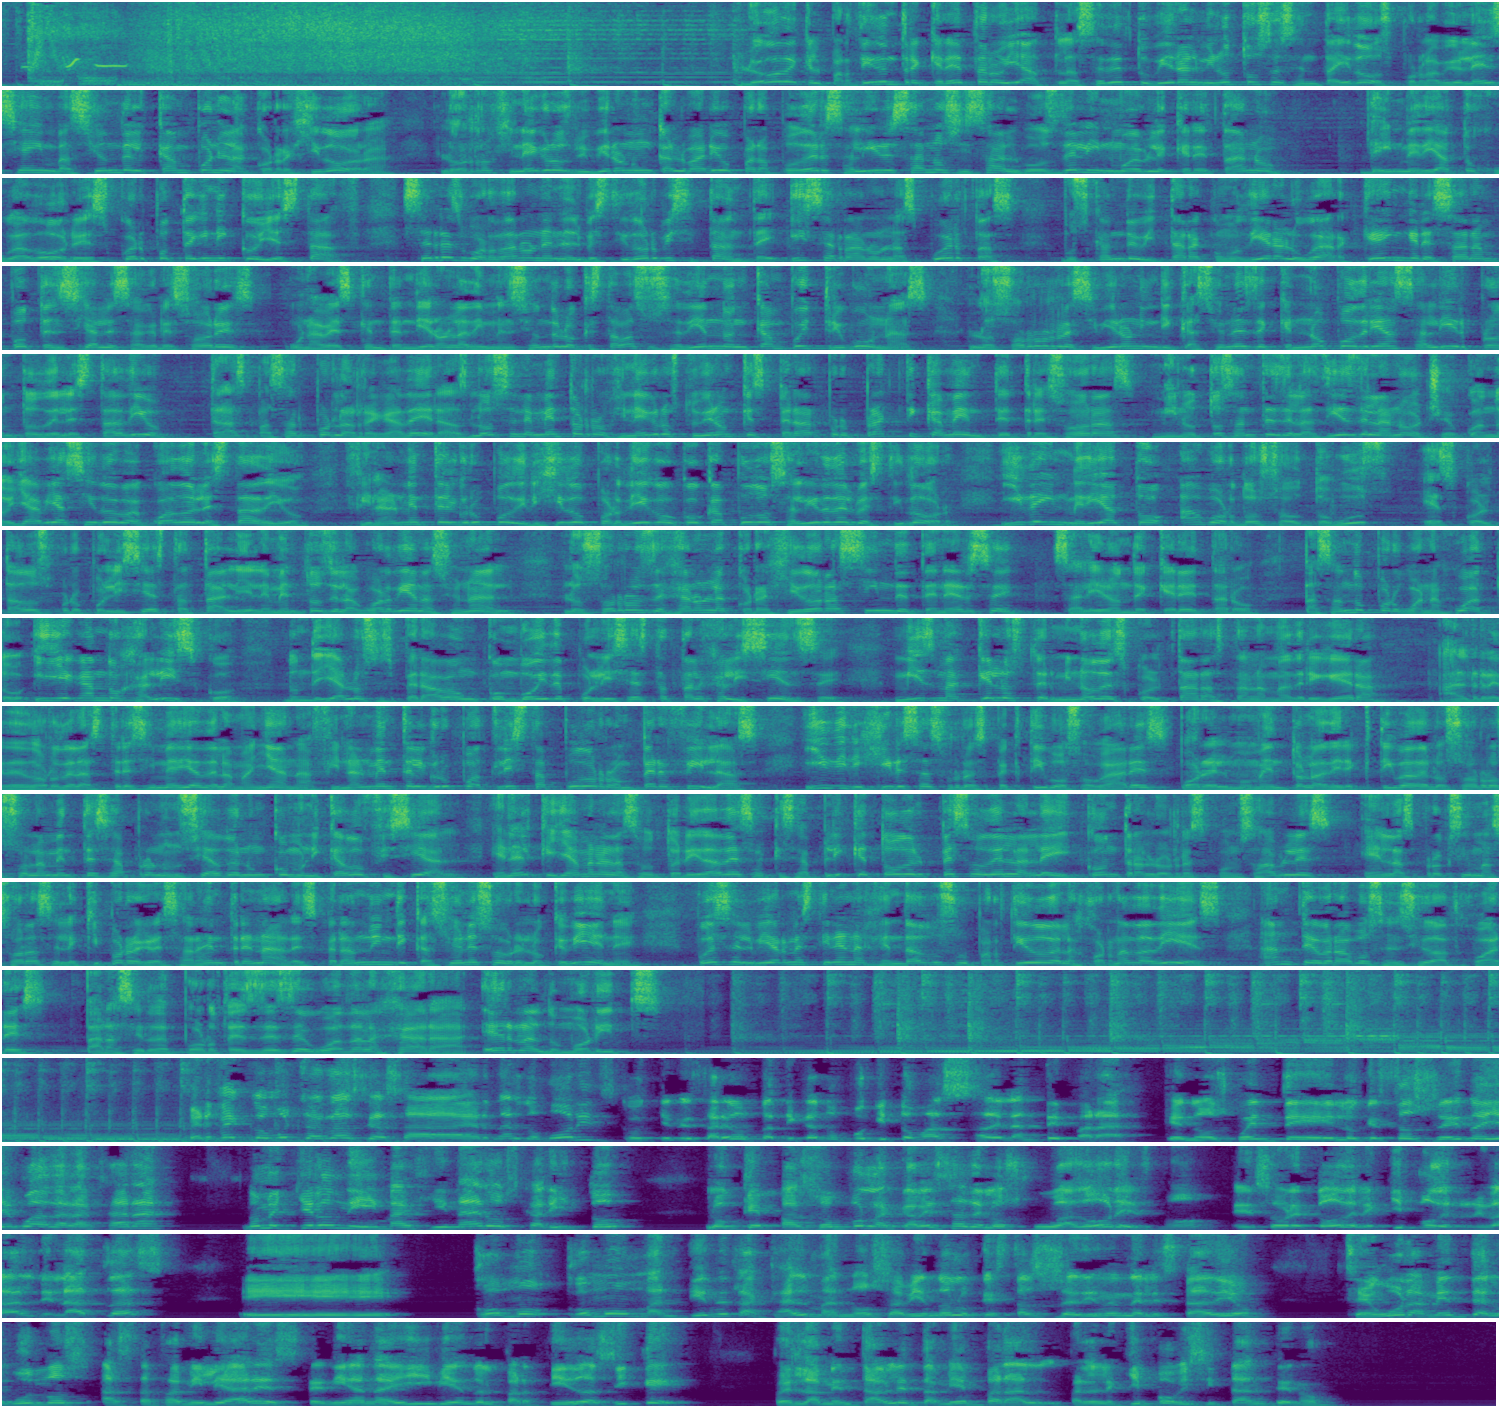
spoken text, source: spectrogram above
Luego de que el partido entre Querétaro y Atlas se detuviera al minuto 62 por la violencia e invasión del campo en la corregidora, los rojinegros vivieron un calvario para poder salir sanos y salvos del inmueble queretano. De inmediato jugadores, cuerpo técnico y staff se resguardaron en el vestidor visitante y cerraron las puertas, buscando evitar a como diera lugar que ingresaran potenciales agresores. Una vez que entendieron la dimensión de lo que estaba sucediendo en campo y tribunas, los zorros recibieron indicaciones de que no podrían salir pronto del estadio. Tras pasar por las regaderas, los elementos rojinegros tuvieron que esperar por prácticamente tres horas, minutos antes de las 10 de la noche, cuando ya había sido evacuado el estadio. Finalmente el grupo dirigido por Diego Coca pudo salir del vestidor y de inmediato abordó su autobús escoltados por policía estatal y elementos de la Guardia Nacional, los zorros dejaron la corregidora sin detenerse. Salieron de Querétaro, pasando por Guanajuato y llegando a Jalisco, donde ya los esperaba un convoy de policía estatal jalisciense, misma que los terminó de escoltar hasta la madriguera. Alrededor de las tres y media de la mañana, finalmente el grupo atlista pudo romper filas y dirigirse a sus respectivos hogares. Por el momento, la directiva de los zorros solamente se ha pronunciado en un comunicado oficial, en el que llaman a las autoridades a que se aplique todo el peso de la ley contra los responsables. En las próximas horas el equipo regresará a entrenar, esperando indicaciones sobre lo que viene, pues el viernes tienen agendado su partido de la jornada 10 ante Bravos en Ciudad Juárez. Para Sir Deportes desde Guadalajara, Hernaldo Moritz. Perfecto, muchas gracias a Hernaldo Moritz, con quien estaremos platicando un poquito más adelante para que nos cuente lo que está sucediendo allá en Guadalajara. No me quiero ni imaginar, Oscarito, lo que pasó por la cabeza de los jugadores, ¿no? Eh, sobre todo del equipo del rival, del Atlas. Eh, ¿cómo, ¿Cómo mantienes la calma, ¿no? Sabiendo lo que está sucediendo en el estadio. Seguramente algunos, hasta familiares, tenían ahí viendo el partido, así que, pues lamentable también para para el equipo visitante, ¿no?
